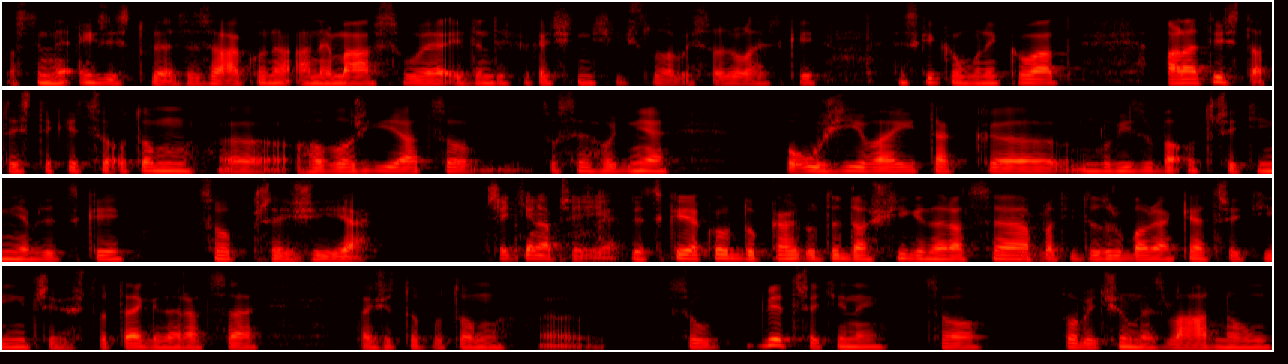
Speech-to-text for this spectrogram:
vlastně neexistuje ze zákona a nemá svoje identifikační číslo, aby se dalo hezky, hezky komunikovat. Ale ty statistiky, co o tom uh, hovoří a co, co se hodně používají, tak uh, mluví zhruba o třetině vždycky, co přežije. Třetina přežije. Vždycky jako do, do té další generace a mhm. platí to zhruba nějaké třetí, tři, čtvrté generace, takže to potom uh, jsou dvě třetiny, co to většinou nezvládnou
